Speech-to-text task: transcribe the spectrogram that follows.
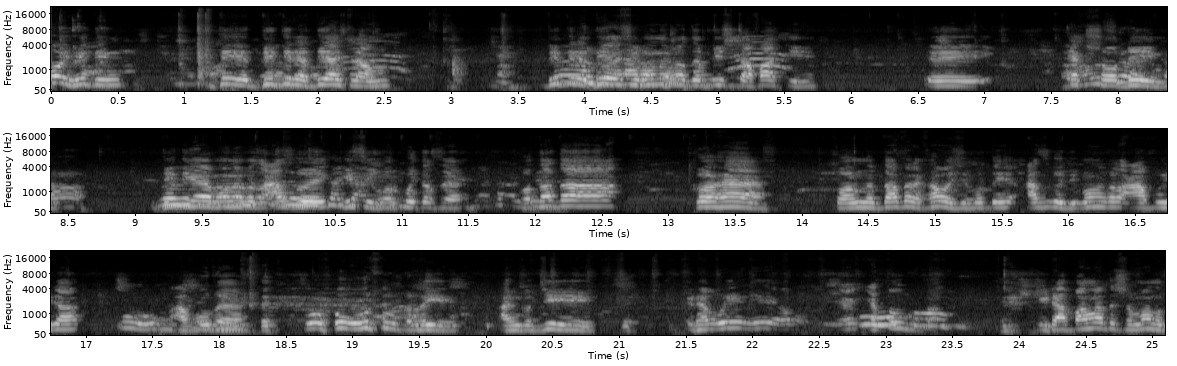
ওই সেদিন দিদিরে দিয়েছিলাম দিদিরে দিয়েছি মনে করছে বিশটা পাখি। এই একশো ডিম। দিদি মনে করছে আজ গেছি ওর কইতাছে দাদা ক হ্যাঁ কোন দাদারে খাওয়াইছি বলতে আজ গই দিব মনে করো আপুরা ও আপুরে ও ওর তো আমি কই, জি এটা ওই এত এটা বাংলাদেশের মানুষ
